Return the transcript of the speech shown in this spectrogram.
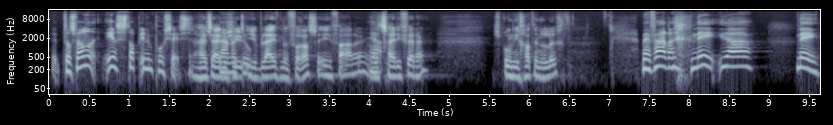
Het was wel een eerste stap in een proces. Hij zei dus: je, je, blijft me verrassen, je vader. Wat zei hij verder? Sprong die gat in de lucht? Mijn vader, nee, ja, nee.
